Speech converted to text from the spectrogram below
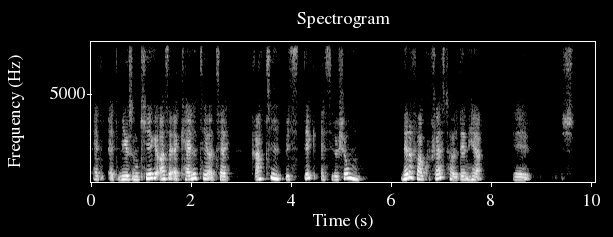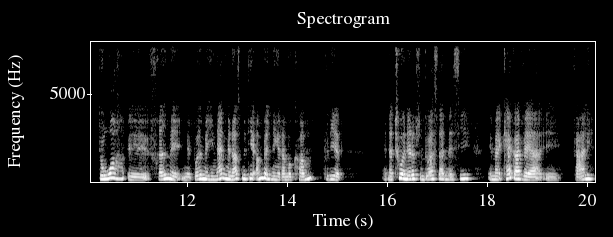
at, at vi jo som kirke også er kaldet til at tage rettidig bestik af situationen, netop for at kunne fastholde den her øh, store øh, fred med, med både med hinanden, men også med de omvæltninger, der må komme, fordi at, at naturen netop, som du også startede med at sige, øh, man kan godt være øh, farlig,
